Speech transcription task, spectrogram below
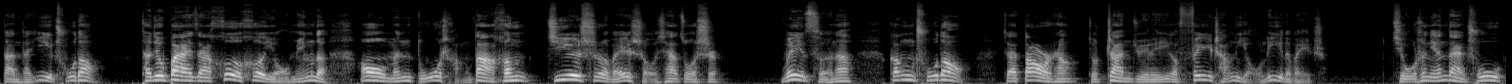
但他一出道，他就拜在赫赫有名的澳门赌场大亨揭世伟手下做事。为此呢，刚出道。在道上就占据了一个非常有利的位置。九十年代初，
